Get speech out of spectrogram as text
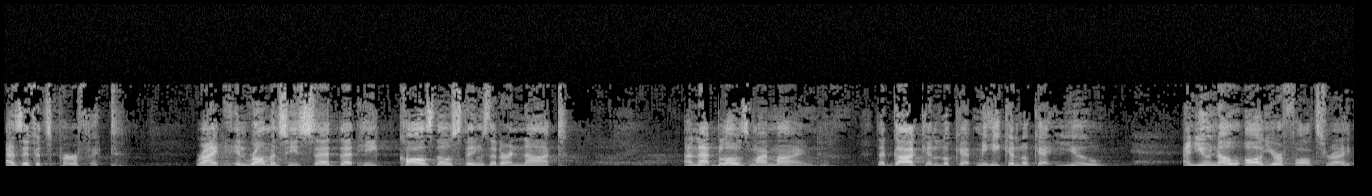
as if it's perfect. Right? In Romans, he said that he calls those things that are not. And that blows my mind. That God can look at me, he can look at you, and you know all your faults, right?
